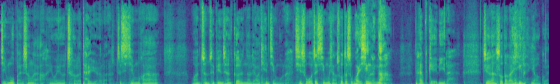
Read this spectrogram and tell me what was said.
节目本身来啊，因为又扯了太远了。这期节目好像完纯粹变成个人的聊天节目了。其实我这节目想说的是外星人啊，太不给力了，居然说到了英伦摇滚。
